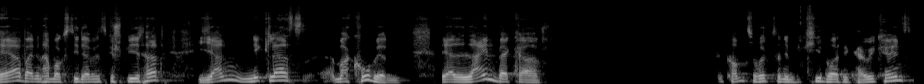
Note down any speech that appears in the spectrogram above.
der bei den Hamburg Sea Devils gespielt hat. Jan Niklas Markobin, der Linebacker, kommt zurück zu den Baltic Hurricanes,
